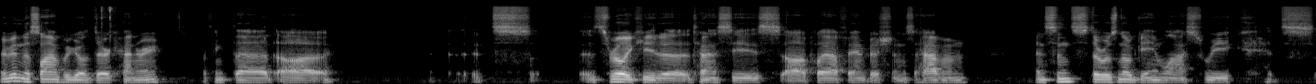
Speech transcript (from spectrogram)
Maybe in this lineup we go with Derrick Henry. I think that uh, it's it's really key to Tennessee's uh, playoff ambitions to have him And since there was no game last week, it's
